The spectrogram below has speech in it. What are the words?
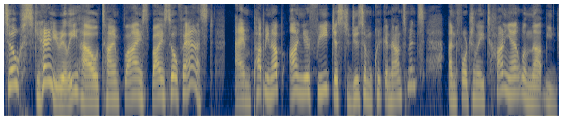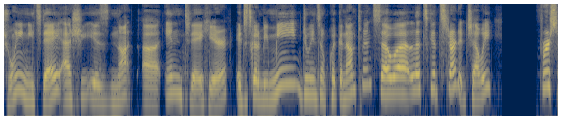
so scary, really, how time flies by so fast. I'm popping up on your feed just to do some quick announcements. Unfortunately, Tanya will not be joining me today as she is not uh, in today here. It's just going to be me doing some quick announcements, so uh, let's get started, shall we? First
